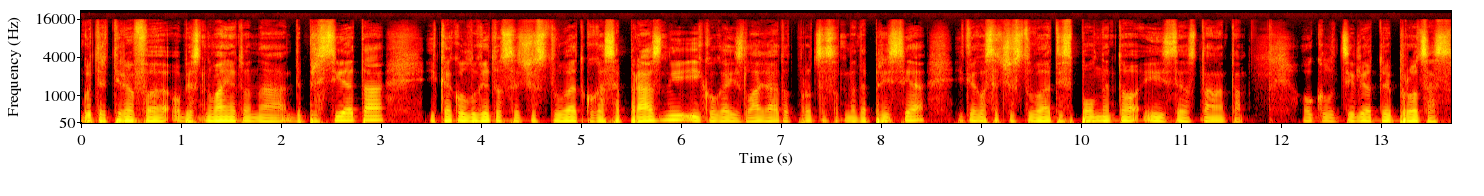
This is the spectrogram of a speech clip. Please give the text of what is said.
Го третирав објаснувањето на депресијата и како луѓето се чувствуваат кога се празни и кога излагаат од процесот на депресија и како се чувствуваат исполнето и се останато околу целиот тој процес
